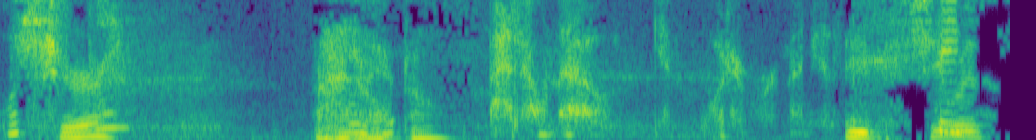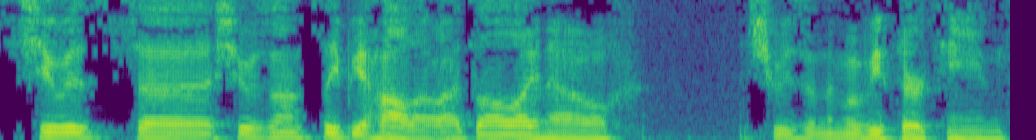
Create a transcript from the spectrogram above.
What's Sure. I don't know. I don't know. Yeah, Whatever her name is. She He- was she was uh, she was on Sleepy Hollow. That's all I know. She was in the movie Thirteen.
